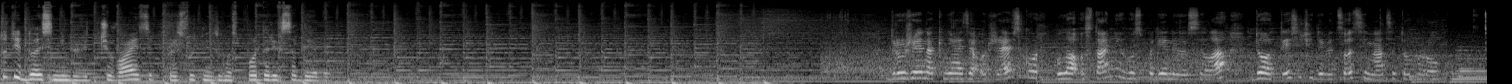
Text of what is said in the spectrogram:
Тут і досі ніби відчувається присутність господарів садиби. Дружина князя Оржевського була останньою господиною села до 1917 року.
